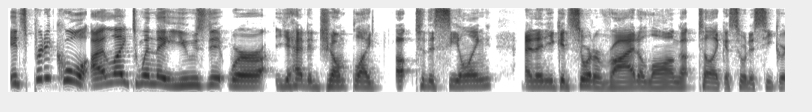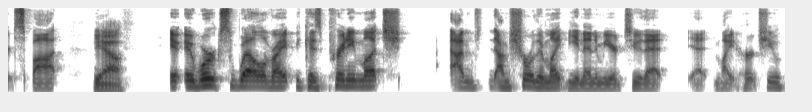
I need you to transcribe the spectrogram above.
It's pretty cool. I liked when they used it where you had to jump like up to the ceiling, and then you could sort of ride along up to like a sort of secret spot. Yeah, it, it works well, right? Because pretty much, I'm I'm sure there might be an enemy or two that it might hurt you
